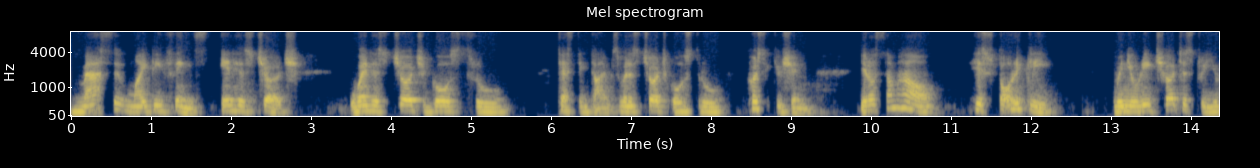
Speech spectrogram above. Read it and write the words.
massive, mighty things in his church when his church goes through testing times, when his church goes through persecution, you know, somehow historically, when you read church history, you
